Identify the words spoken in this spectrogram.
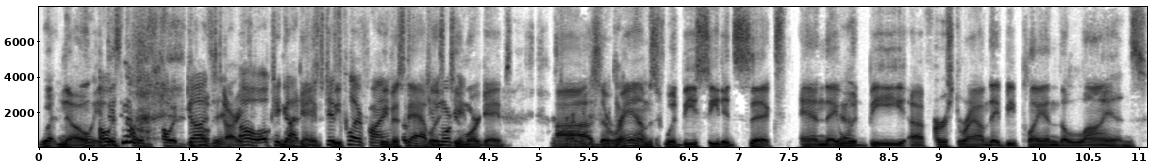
what? No, it oh, does not. Oh, it doesn't. no, oh, okay, got it. Just, just we've, clarifying. We've established okay, two, more, two games. more games. Right. Uh, the Rams would be seeded sixth, and they yeah. would be uh, first round. They'd be playing the Lions,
